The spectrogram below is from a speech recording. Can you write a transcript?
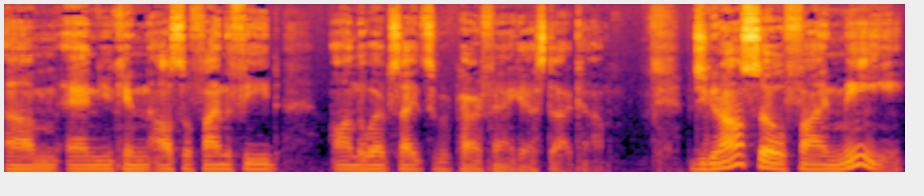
Um, and you can also find the feed on the website superpowerfancast.com. But you can also find me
